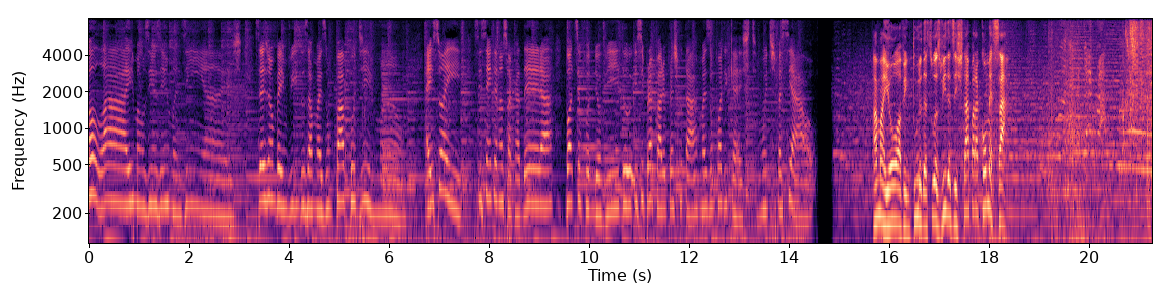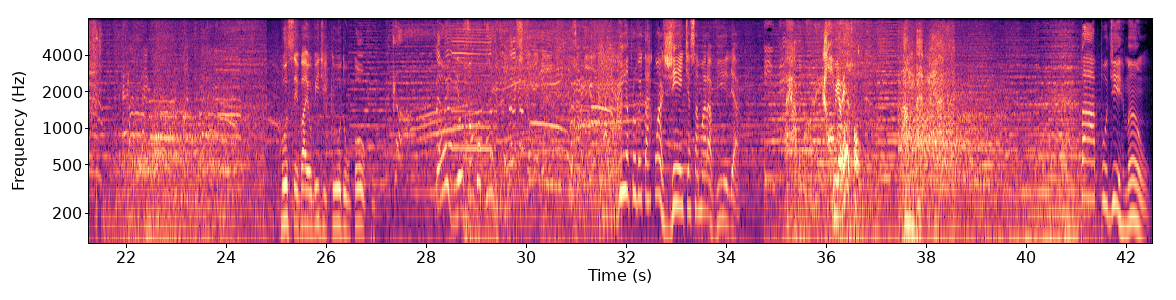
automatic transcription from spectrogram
Olá, irmãozinhos e irmãzinhas! Sejam bem-vindos a mais um Papo de Irmão. É isso aí, se sentem na sua cadeira, bote seu fone de ouvido e se prepare para escutar mais um podcast muito especial. A maior aventura das suas vidas está para começar. Você vai ouvir de tudo um pouco. Vem aproveitar com a gente essa maravilha. We are Hulk. Papo de irmão.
